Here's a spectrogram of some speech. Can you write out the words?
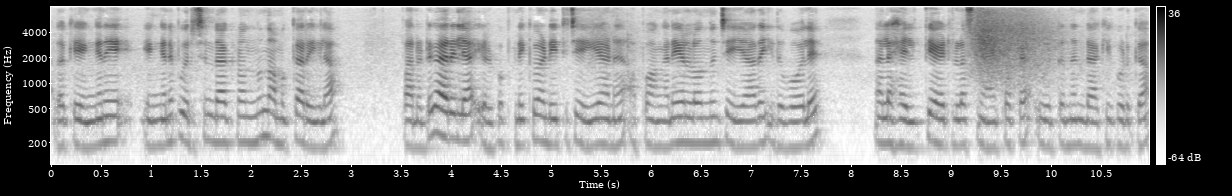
അതൊക്കെ എങ്ങനെ എങ്ങനെ പൊരിച്ചുണ്ടാക്കണമെന്നും നമുക്കറിയില്ല. പറഞ്ഞിട്ട് കാര്യമില്ല. എളുപ്പപ്പണിക്ക് വേണ്ടിയിട്ട് ചെയ്യുകയാണ് അപ്പോൾ അങ്ങനെയുള്ളതൊന്നും ചെയ്യാതെ ഇതുപോലെ നല്ല ഹെൽത്തി ആയിട്ടുള്ള സ്നാക്കൊക്കെ വീട്ടിൽ നിന്ന് ഉണ്ടാക്കി കൊടുക്കുക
